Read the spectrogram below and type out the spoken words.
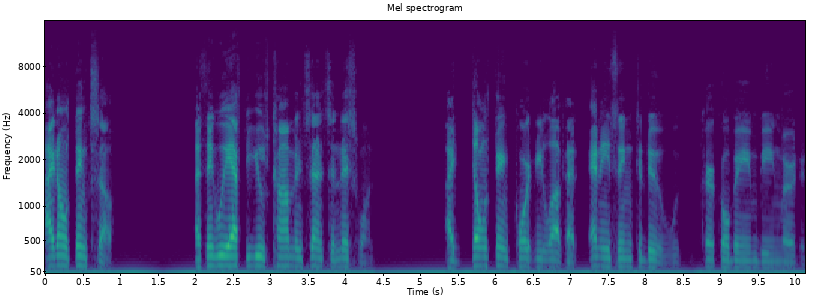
I don't think so. I think we have to use common sense in this one. I don't think Courtney Love had anything to do with Kurt Cobain being murdered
